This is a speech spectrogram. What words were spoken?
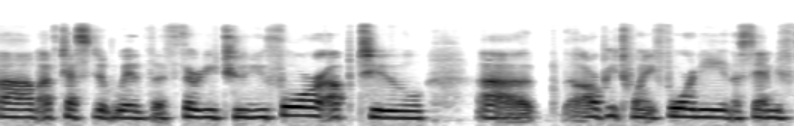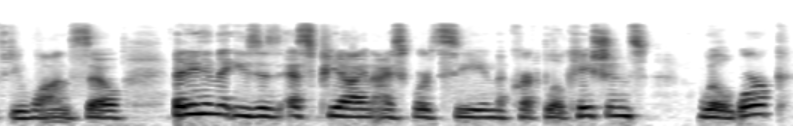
Um, I've tested it with the 32U4 up to uh, RP2040 and the SAME51. So anything that uses SPI and I squared C in the correct locations will work.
